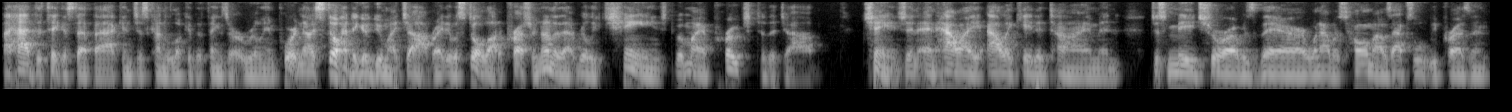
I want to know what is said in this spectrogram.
I had to take a step back and just kind of look at the things that are really important. Now I still had to go do my job, right? It was still a lot of pressure. None of that really changed, but my approach to the job changed and, and how I allocated time and just made sure I was there. When I was home, I was absolutely present.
